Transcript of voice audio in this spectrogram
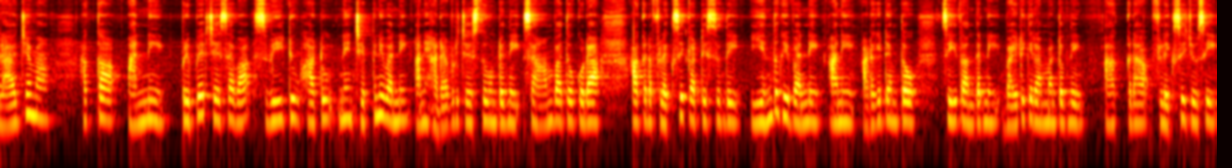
రాజ్యమా? అక్క అన్నీ ప్రిపేర్ చేసావా? స్వీటు హటు నేను చెప్పినవన్నీ అని హడావిడి చేస్తూ ఉంటుంది. సాంబాతో కూడా అక్కడ ఫ్లెక్సీ కట్టిస్తుంది. ఎందుకు ఇవన్నీ అని అడగటంతో సీత అందరినీ బయటికి రమ్మంటుంది. అక్కడ ఫ్లెక్సీ చూసి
